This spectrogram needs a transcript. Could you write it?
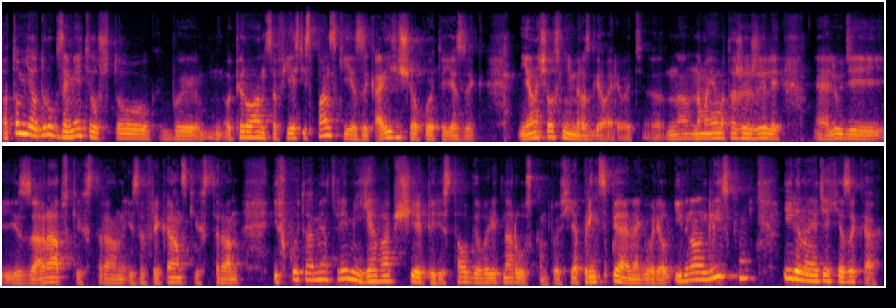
Потом я вдруг заметил, что как бы, у перуанцев есть испанский язык, а есть еще какой-то язык. Я начал с ними разговаривать. На, на моем этаже жили э, люди из арабских стран, из африканских стран. И в какой-то момент времени я вообще перестал говорить на русском. То есть я принципиально говорил или на английском, или на этих языках.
